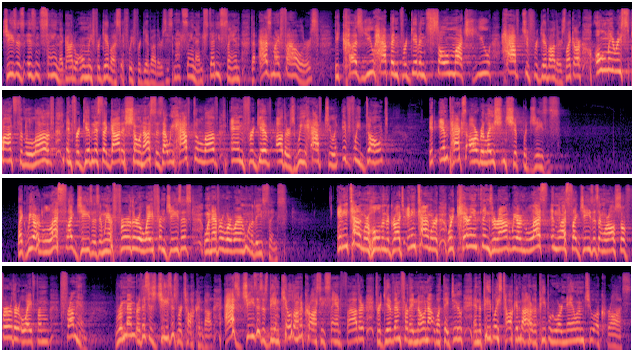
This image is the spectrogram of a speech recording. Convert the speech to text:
Jesus isn't saying that God will only forgive us if we forgive others. He's not saying that. Instead, he's saying that as my followers, because you have been forgiven so much, you have to forgive others. Like our only response to the love and forgiveness that God has shown us is that we have to love and forgive others. We have to. And if we don't, it impacts our relationship with Jesus. Like we are less like Jesus and we are further away from Jesus whenever we're wearing one of these things. Anytime we're holding a grudge, anytime we're, we're carrying things around, we are less and less like Jesus and we're also further away from, from him. Remember, this is Jesus we're talking about. As Jesus is being killed on a cross, he's saying, Father, forgive them, for they know not what they do. And the people he's talking about are the people who are nailing him to a cross.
